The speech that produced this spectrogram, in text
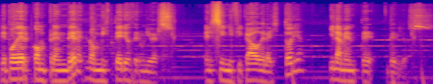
de poder comprender los misterios del universo, el significado de la historia y la mente de Dios.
